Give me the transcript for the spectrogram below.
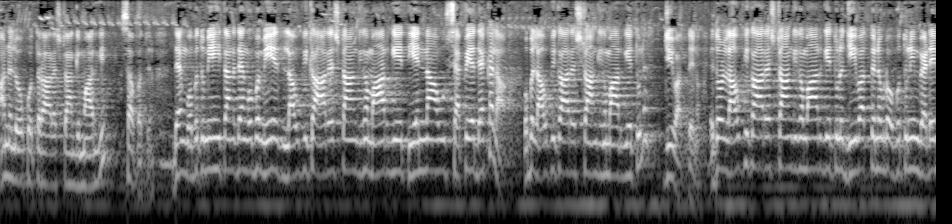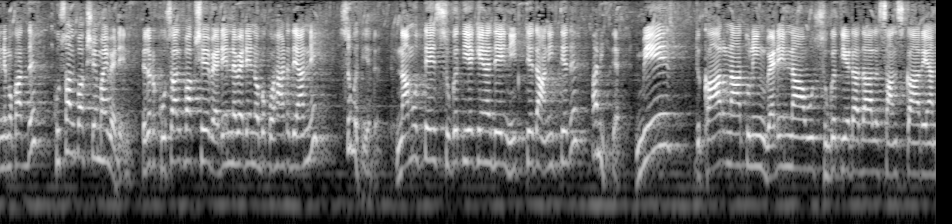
අන ලෝකෝත්තර ආරෂ්ඨාංගික මාර්ගේ සපත වෙනවා. දැන් ඔබතුමිය හිතන්න දැන් ඔබ මේ ලෞකික ආරෂ්ඨාංගික මාර්ගයේ තියෙනා වූ සැපය දැකලා ඔබ ලෞකික ආරෂ්ඨාංගික මාර්ගය තුල ජීවත් වෙනවා. එතකොට ලෞකික ආරෂ්ඨාංගික මාර්ගය තුල ජීවත් වෙනකොට ඔබ තුලින් වැඩෙන්නේ මොකද්ද? කුසල් පක්ෂයමයි වැඩෙන්නේ. එතකොට කුසල් පක්ෂයේ වැඩෙන්න වැඩෙන්න ඔබ කොහාටද යන්නේ? සුගතියට. නමුත් ඒ සුගතිය කියන දේ නිට්ටයද අනිත්‍යද? අනිත්‍යයි. මේ කාරණා තුලින් වැඩෙන්නා වූ සුගතියට අදාළ සංස්කාරයන්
